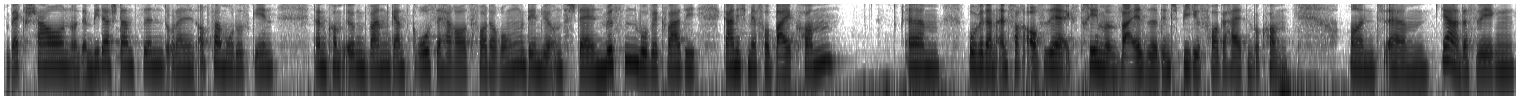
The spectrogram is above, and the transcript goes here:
wegschauen und im Widerstand sind oder in den Opfermodus gehen, dann kommen irgendwann ganz große Herausforderungen, denen wir uns stellen müssen, wo wir quasi gar nicht mehr vorbeikommen. Ähm, wo wir dann einfach auf sehr extreme Weise den Spiegel vorgehalten bekommen. Und ähm, ja, deswegen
